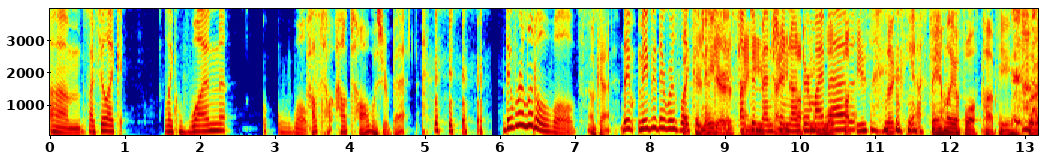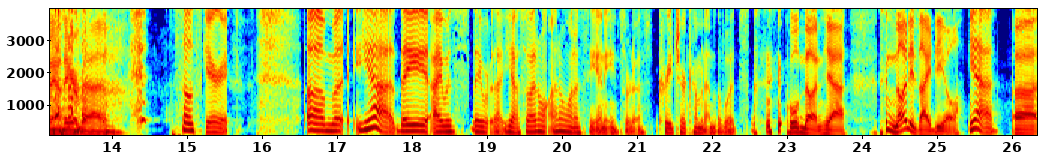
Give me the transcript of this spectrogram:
Um, so I feel like like one wolf. How tall? How tall was your bed? They were little wolves. Okay. They, maybe there was like a, a tiny- dimension tiny under puppy- my wolf bed. Puppies? Is yeah. Family of wolf puppies living under your bed. So scary. Um yeah, they I was they were yeah, so I don't I don't want to see any sort of creature coming out of the woods. well, none. Yeah, none is ideal. Yeah. Uh,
